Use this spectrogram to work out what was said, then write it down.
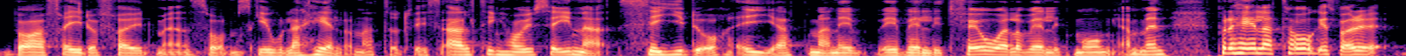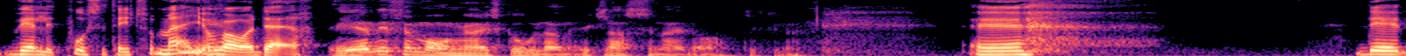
bara frid och fröjd med en sån skola heller naturligtvis. Allting har ju sina sidor i att man är, är väldigt få eller väldigt många. Men på det hela taget var det väldigt positivt för mig att vara där. är vi för många i skolan, i klasserna idag, tycker du? Eh, det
